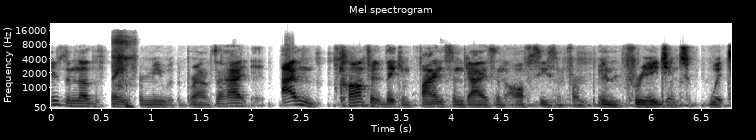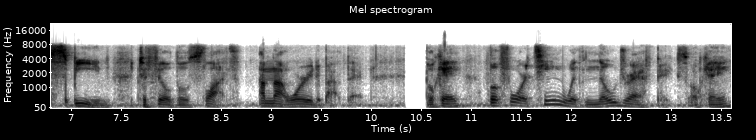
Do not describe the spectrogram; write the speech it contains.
here's another thing for me with the Browns. I I'm confident they can find some guys in the offseason from in free agents with speed to fill those slots. I'm not worried about that. Okay. But for a team with no draft picks, okay,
